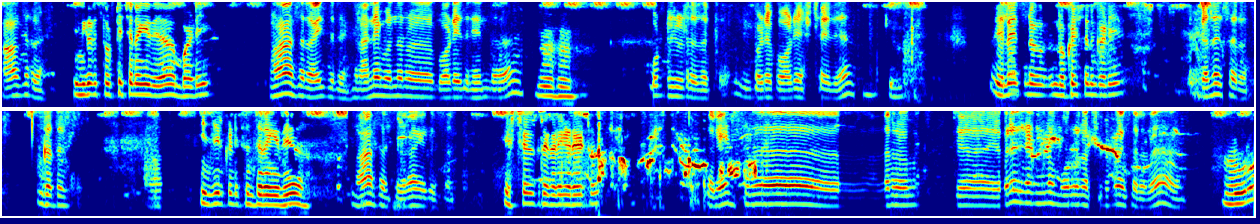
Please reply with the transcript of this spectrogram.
ಹಾ ಸರ್. ಹಿಂದ್ಗಡೆ ತೊಟ್ಟಿ ಚೆನ್ನಾಗಿದೆಯಾ ಬಾಡಿ? ಹಾ ಸರ್ ಐತ್ರಿ. ನಾನೇ ಬಂದ್ರ ಬಾಡಿ ಇದ್ರಿ ಹಿಂದ. ಹ್ಮ್ ಹ್ಮ್. ಫುಡ್ ಇಲ್ರಿ ಅದಕ್ಕೆ. ಬರೀ ಬಾಡಿ ಅಷ್ಟೇ ಇದೆ. ಎಲ್ಲೈತೆ ಲೊಕೇಶನ್ ಗಾಡಿ Gadag sir. Gadag. Engine condition ಚೆನ್ನಾಗಿದೆಯಾ? ಹಾ ಸರ್ ಚೆನ್ನಾಗಿದೆ ಸರ್. ಎಷ್ಟು ಹೇಳ್ತೀರಾ ಗಾಡಿಗೆ ರೇಟ್? ರೇಟ್ ಸರ್ ಅದರ ಎವರೇಜ್ ರೇಟ್ ಮೂರು ಲಕ್ಷ ರೂಪಾಯಿ ಸರ್ ಅದ. ಮೂರು?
